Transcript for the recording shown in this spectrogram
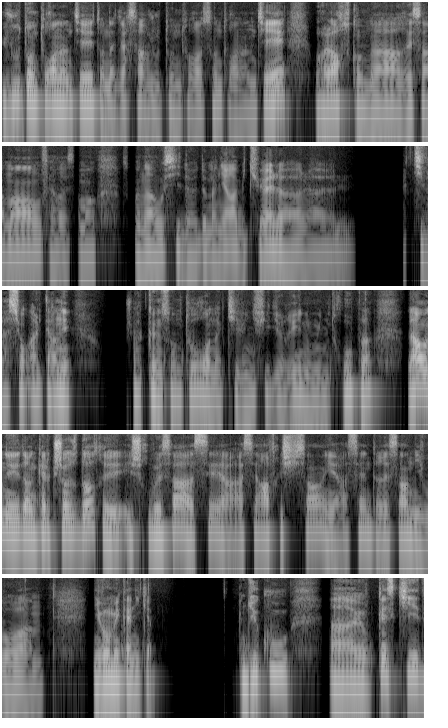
tu joues ton tour en entier, ton adversaire joue ton tour, son tour en entier, ou alors ce qu'on a récemment, enfin récemment, ce qu'on a aussi de, manière habituelle, euh, l'activation alternée. Chacun son tour, on active une figurine ou une troupe. Là, on est dans quelque chose d'autre et, je trouvais ça assez, rafraîchissant et assez intéressant niveau, euh, niveau mécanique. Du coup, euh, qu'est-ce qui est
